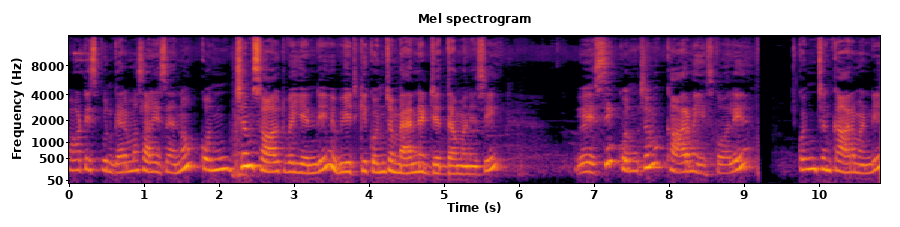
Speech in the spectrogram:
పావు టీ స్పూన్ గరం మసాలా వేసాను. కొంచెం సాల్ట్ వేయండి. వీటికి కొంచెం మ్యారినేట్ చేద్దామనేసి వేసి కొంచెం కారం వేసుకోవాలి. కొంచెం కారం అండి.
